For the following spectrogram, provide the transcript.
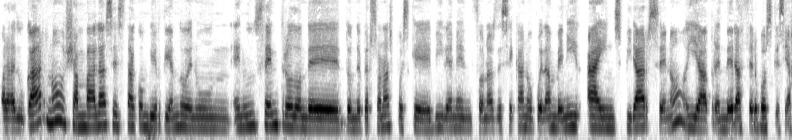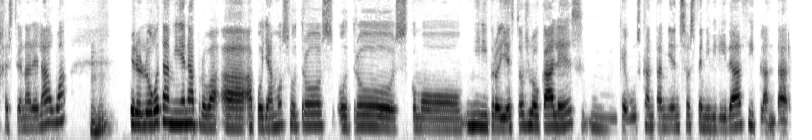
para educar, ¿no? Shambhala se está convirtiendo en un, en un centro donde, donde, personas pues, que viven en zonas de secano puedan venir a inspirarse ¿no? y a aprender a hacer bosques y a gestionar el agua. Pero luego también apoyamos otros, otros como mini proyectos locales mm, que buscan también sostenibilidad y plantar.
